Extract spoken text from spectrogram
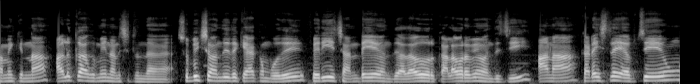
சமைக்கணும்னா அழுக்காகவே நினைச்சிட்டு இருந்தாங்க. சுபிக்ஷா வந்து இதை கேட்கும்போது பெரிய சண்டையே வந்து அதாவது ஒரு கலவரமே வந்துச்சு. ஆனா கடைசியில எஃப்ஜேயும்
